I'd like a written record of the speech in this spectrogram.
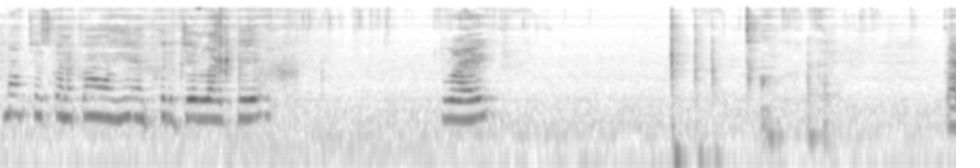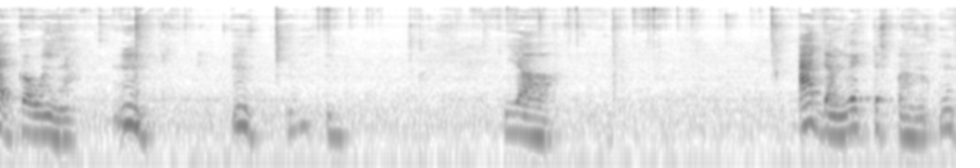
And I'm just gonna go on here and put it just like this. Right? Oh, I gotta, gotta go in. Mm, mm, mm, mm. Y'all. I done licked the spoon. Mm.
